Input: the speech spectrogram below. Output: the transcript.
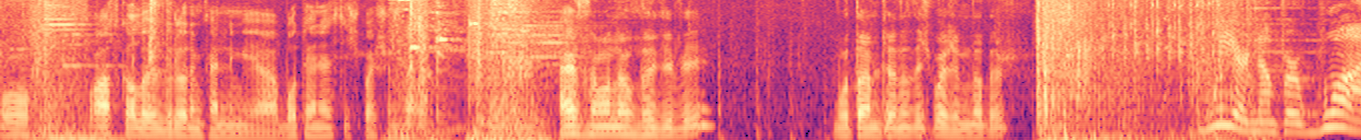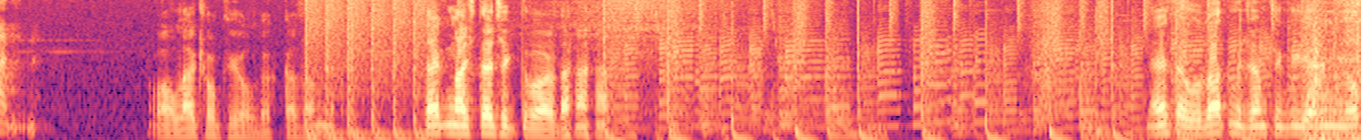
Of az kala öldürüyorum kendimi ya. Bot Enes iş başında. Her zaman olduğu gibi. Bot amcanız iş başındadır. We are number one. Vallahi çok iyi oldu. Kazandık. Tek maçta çıktı bu arada. Neyse uzatmayacağım çünkü yerim yok.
